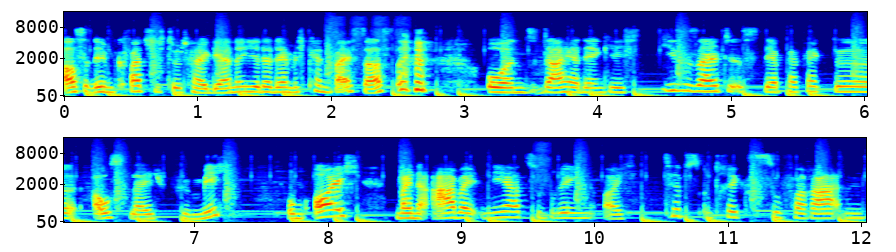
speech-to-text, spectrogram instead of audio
Außerdem quatsche ich total gerne. Jeder, der mich kennt, weiß das. Und daher denke ich, diese Seite ist der perfekte Ausgleich für mich um euch meine Arbeit näher zu bringen, euch Tipps und Tricks zu verraten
